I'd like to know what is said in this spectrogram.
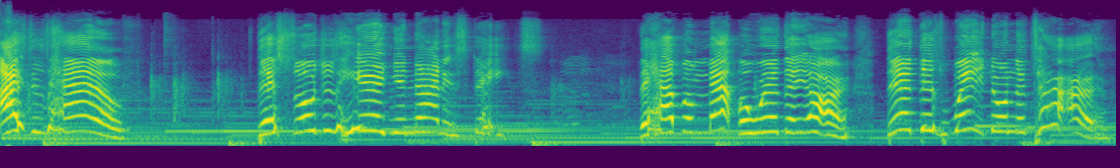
ISIS have their soldiers here in the United States. They have a map of where they are. They're just waiting on the time.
